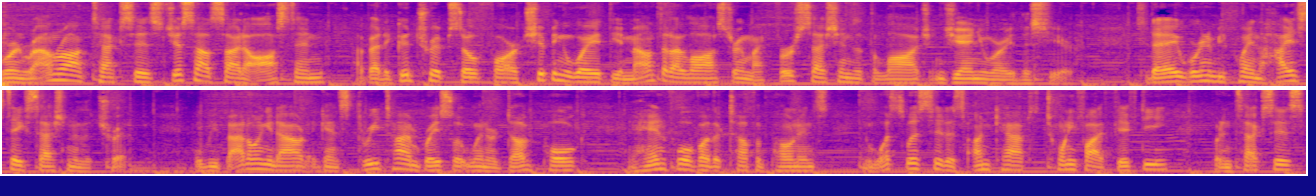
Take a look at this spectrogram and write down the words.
We're in Round Rock, Texas, just outside of Austin. I've had a good trip so far, chipping away at the amount that I lost during my first sessions at the lodge in January this year. Today, we're going to be playing the highest stakes session of the trip. We'll be battling it out against three-time bracelet winner Doug Polk and a handful of other tough opponents in what's listed as uncapped 2550, but in Texas,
